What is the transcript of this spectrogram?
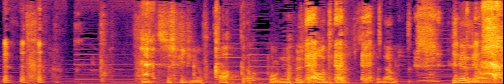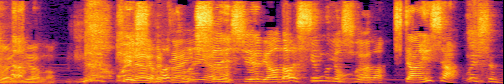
不至于吧？我们聊点别的，别聊专业了。为什么从神学聊到心理学了？想一想，为什么？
